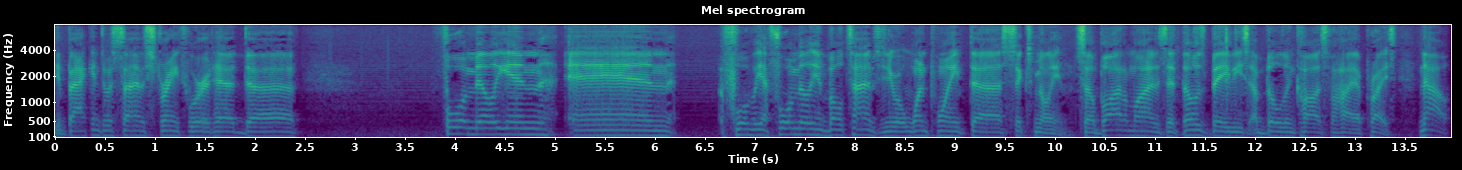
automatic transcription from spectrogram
You're back into a sign of strength where it had uh, 4 million and four, yeah, four million both times, and you're at 1.6 million. So bottom line is that those babies are building cause for higher price. Now,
